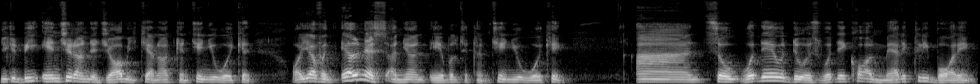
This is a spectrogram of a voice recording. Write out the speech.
you could be injured on the job, you cannot continue working, or you have an illness and you're unable to continue working. And so, what they would do is what they call medically boarding.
